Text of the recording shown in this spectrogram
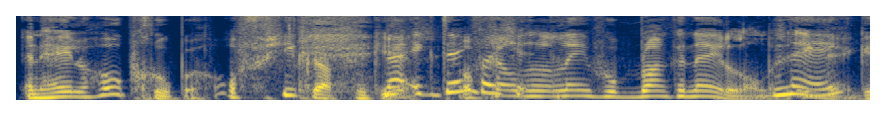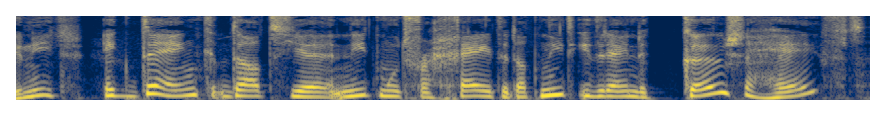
een hele hoop groepen. Of zie ik dat verkeerd? Nou, ik denk of dat geldt je- het alleen voor blanke Nederlanders? Nee. Ik denk het niet. Ik denk dat je niet moet vergeten dat niet iedereen de keuze heeft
